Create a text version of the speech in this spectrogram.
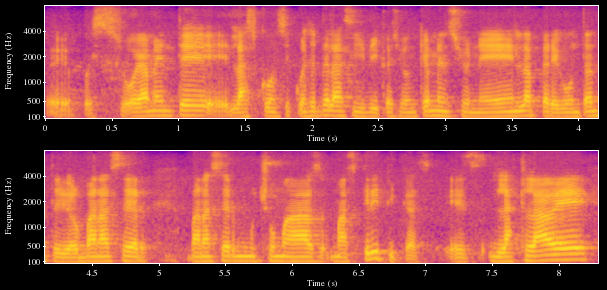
eh, pues obviamente las consecuencias de la acidificación que mencioné en la pregunta anterior van a ser, van a ser mucho más, más críticas. Es la clave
